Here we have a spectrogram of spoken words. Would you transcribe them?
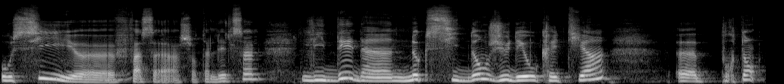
aussi, euh, face à Chantal Delsol, l'idée d'un Occident judéo-chrétien. Euh, pourtant,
